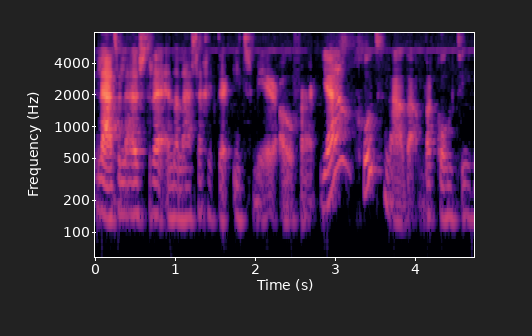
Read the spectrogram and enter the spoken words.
laten luisteren en daarna zeg ik er iets meer over. Ja, goed? Nou, dan, daar komt hij.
